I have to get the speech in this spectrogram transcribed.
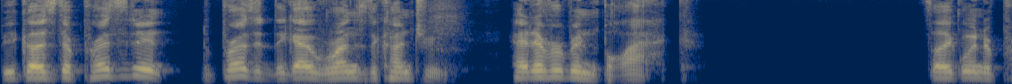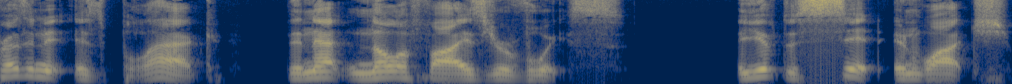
because the president, the president, the guy who runs the country, had ever been black. It's like when the president is black, then that nullifies your voice. And you have to sit and watch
